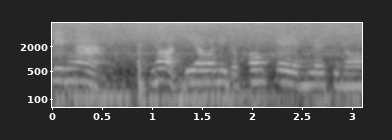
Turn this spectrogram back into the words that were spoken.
จริงอะ ยอดเดียวอันนี้กับพ่อแกงเลยสิน้อง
